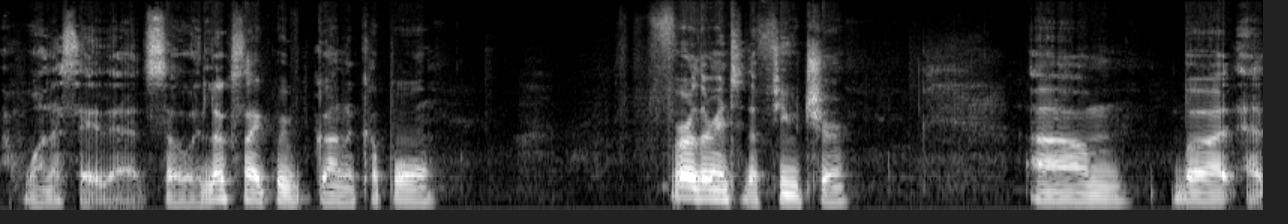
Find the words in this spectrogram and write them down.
I want to say that. So it looks like we've gone a couple further into the future. Um, but uh,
